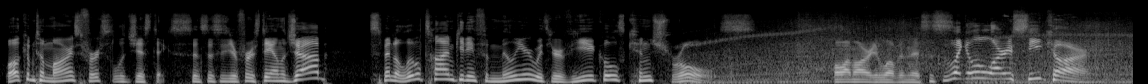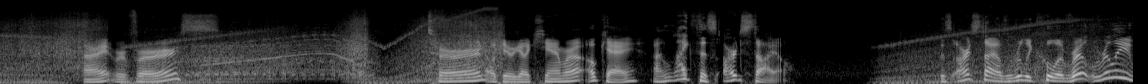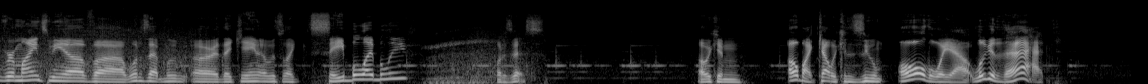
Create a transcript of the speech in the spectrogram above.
Welcome to Mars First Logistics. Since this is your first day on the job, spend a little time getting familiar with your vehicle's controls. Oh, I'm already loving this. This is like a little RC car. All right, reverse. Turn. Okay, we got a camera. Okay. I like this art style. This art style is really cool. It re really reminds me of, uh, what is that movie, or that game? It was like Sable, I believe. What is this? Oh, we can, oh my God, we can zoom all the way out. Look at that.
